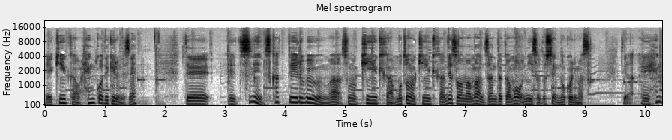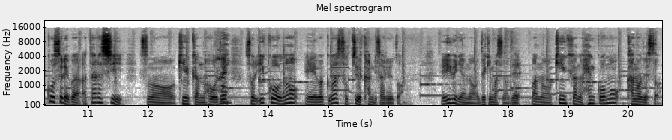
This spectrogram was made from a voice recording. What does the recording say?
えー金融機関を変更できるんですね。で、ええ常に使っている部分はその金融機関元の金融機関でそのまま残高も NISA として残ります。で、えー変更すれば新しいその金融機関の方で、はい。それ以降の、えー枠はそっちで管理されるとえーいうふうにあのできますのであの金融機関の変更も可能ですと、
